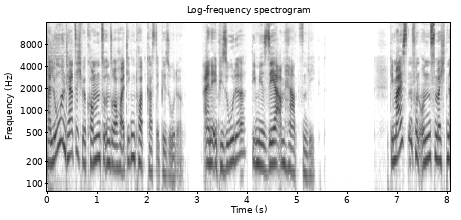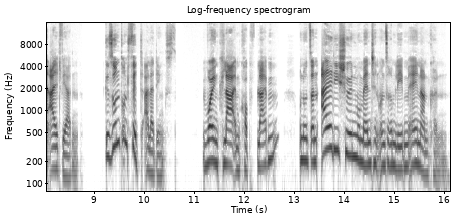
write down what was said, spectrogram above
Hallo und herzlich willkommen zu unserer heutigen Podcast-Episode. Eine Episode, die mir sehr am Herzen liegt. Die meisten von uns möchten alt werden. Gesund und fit allerdings. Wir wollen klar im Kopf bleiben und uns an all die schönen Momente in unserem Leben erinnern können.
